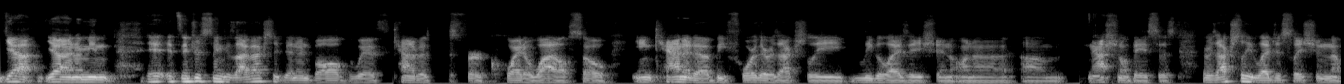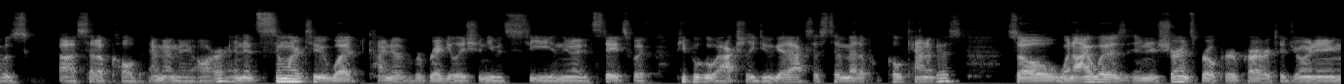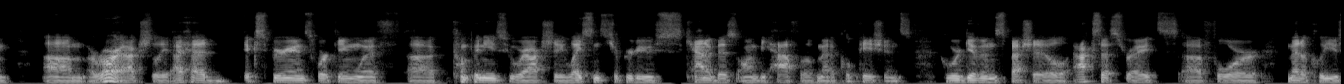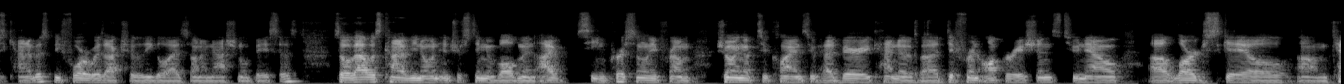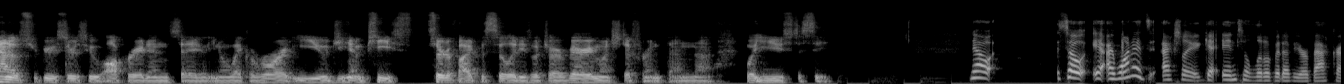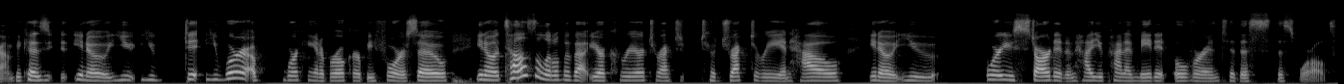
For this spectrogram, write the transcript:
Yeah, yeah, and I mean, it, it's interesting because I've actually been involved with cannabis for quite a while. So in Canada, before there was actually legalization on a um, national basis, there was actually legislation that was uh, setup called MMAR, and it's similar to what kind of regulation you would see in the United States with people who actually do get access to medical cannabis. So when I was an insurance broker prior to joining um, Aurora, actually, I had experience working with uh, companies who were actually licensed to produce cannabis on behalf of medical patients who were given special access rights uh, for medical use cannabis before it was actually legalized on a national basis. So that was kind of, you know, an interesting involvement I've seen personally from showing up to clients who had very kind of uh, different operations to now uh, large scale um, cannabis producers who operate in, say, you know, like Aurora EU GMP certified facilities, which are very much different than uh, what you used to see. Now, so I wanted to actually get into a little bit of your background because you know you you did you were a, working at a broker before, so you know tell us a little bit about your career trajectory and how you know you where you started and how you kind of made it over into this this world.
